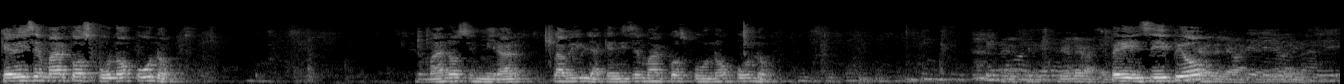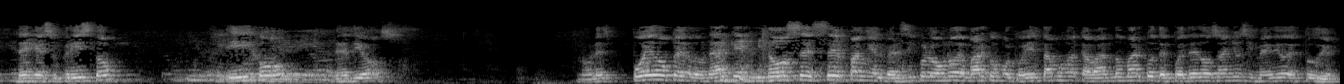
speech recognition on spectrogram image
¿Qué dice Marcos 1.1? Hermanos, sin mirar la Biblia, ¿qué dice Marcos 1.1? Principio de Jesucristo, Hijo de Dios. No les puedo perdonar que no se sepan el versículo 1 de Marcos porque hoy estamos acabando Marcos después de dos años y medio de estudio.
